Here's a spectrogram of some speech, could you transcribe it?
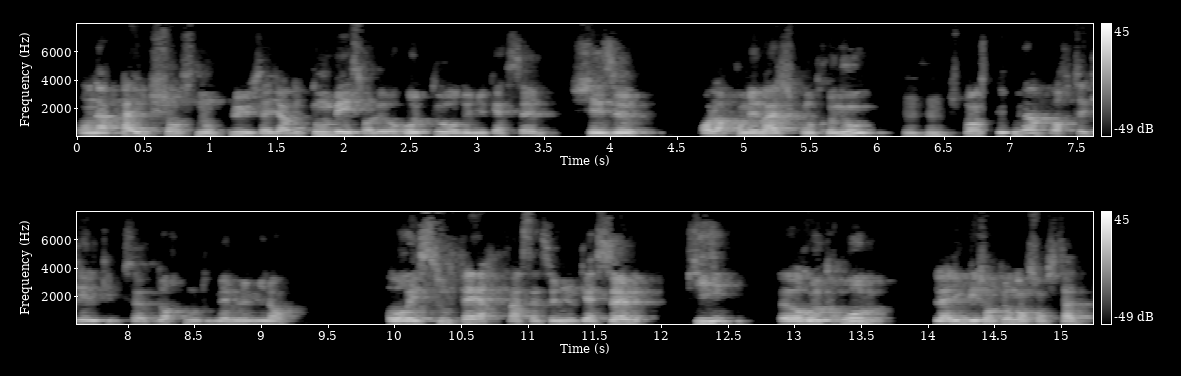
on n'a pas eu de chance non plus, c'est-à-dire de tomber sur le retour de Newcastle chez eux pour leur premier match contre nous. Mhm. Je pense que n'importe quelle équipe, que ce soit Dortmund ou même le Milan, aurait souffert face à ce Newcastle qui euh, retrouve la Ligue des Champions dans son stade.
